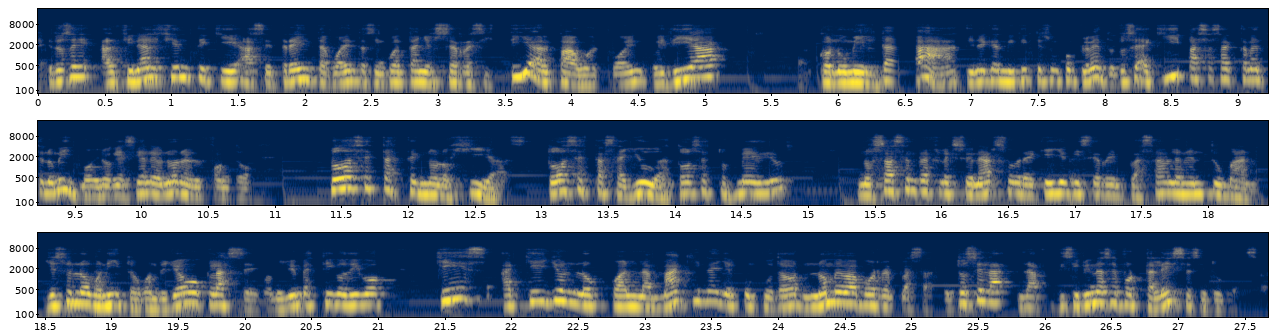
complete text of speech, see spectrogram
Entonces, al final, gente que hace 30, 40, 50 años se resistía al PowerPoint, hoy día, con humildad, tiene que admitir que es un complemento. Entonces, aquí pasa exactamente lo mismo, y lo que decía Leonor en el fondo. Todas estas tecnologías, todas estas ayudas, todos estos medios, nos hacen reflexionar sobre aquello que es irreemplazablemente humano. Y eso es lo bonito. Cuando yo hago clase, cuando yo investigo, digo, ¿Qué es aquello en lo cual la máquina y el computador no me va a poder reemplazar? Entonces la, disciplina se fortalece, si tú piensas.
